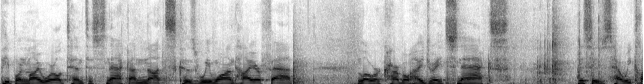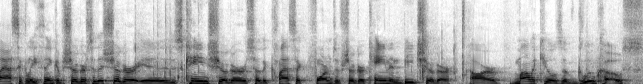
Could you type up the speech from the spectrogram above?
People in my world tend to snack on nuts because we want higher fat, lower carbohydrate snacks. This is how we classically think of sugar. So this sugar is cane sugar. So the classic forms of sugar, cane and beet sugar, are molecules of glucose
